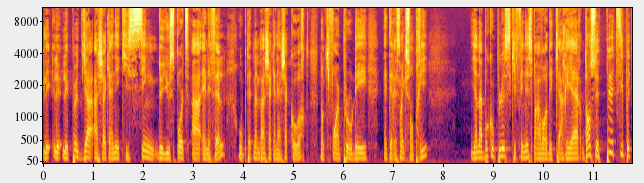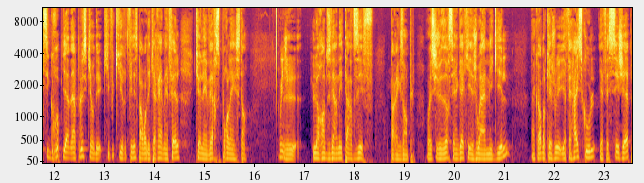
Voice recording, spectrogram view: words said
les, les, peu de gars à chaque année qui signent de U Sports à NFL, ou peut-être même pas à chaque année, à chaque cohorte, donc qui font un Pro Day intéressant et qui sont pris, il y en a beaucoup plus qui finissent par avoir des carrières. Dans ce petit, petit groupe, il y en a plus qui, ont qui, finissent par avoir des carrières NFL que l'inverse pour l'instant. Oui. Laurent Duvernay tardif, par exemple. Vous voyez ce que je veux dire? C'est un gars qui a joué à McGill. D'accord? Donc, il a, joué, il a fait high school, il a fait cégep.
